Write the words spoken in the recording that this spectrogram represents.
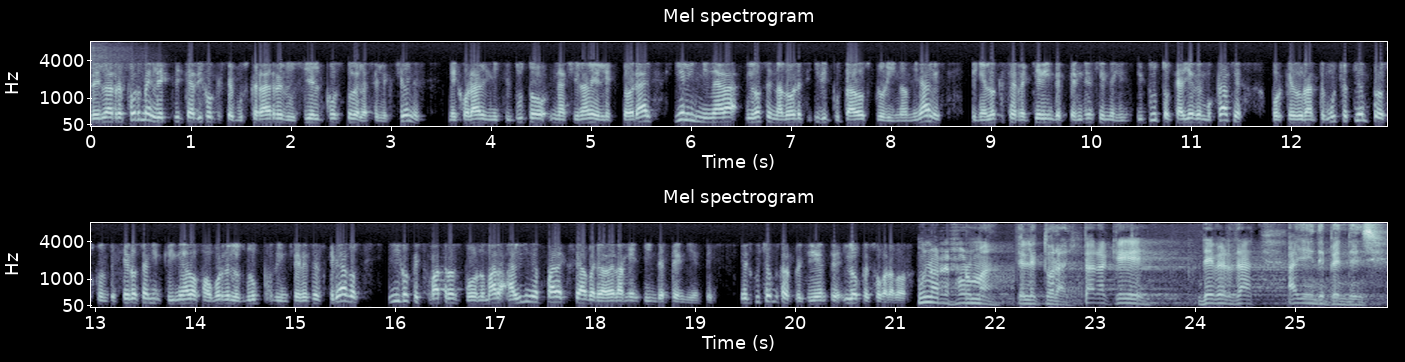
De la reforma eléctrica dijo que se buscará reducir el costo de las elecciones, mejorar el Instituto Nacional Electoral y eliminar a los senadores y diputados plurinominales. Señaló que se requiere independencia en el instituto, que haya democracia, porque durante mucho tiempo los consejeros se han inclinado a favor de los grupos de intereses creados y dijo que se va a transformar a línea para que sea verdaderamente independiente. Escuchemos al presidente López Obrador. Una reforma electoral para que de verdad haya independencia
